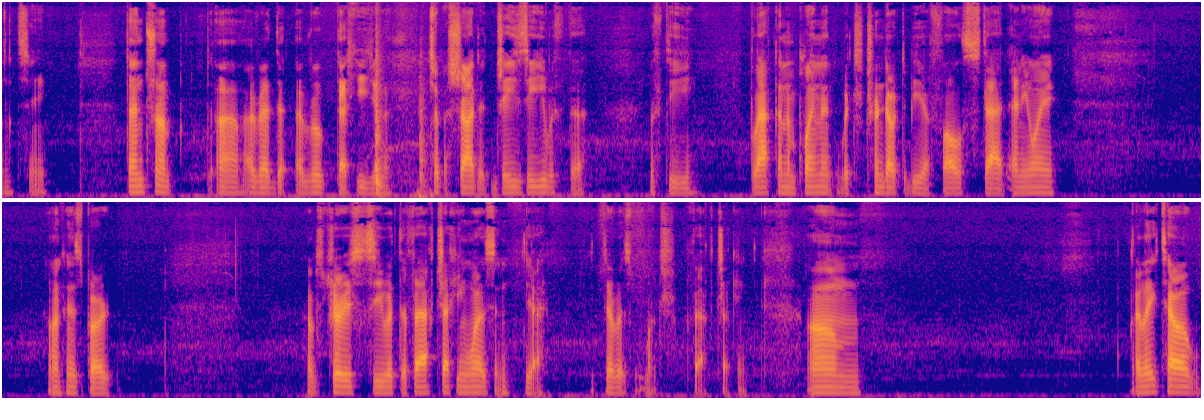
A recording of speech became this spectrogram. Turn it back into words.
let's see. Then Trump uh, I read that I wrote that he uh, took a shot at Jay-Z with the with the black unemployment, which turned out to be a false stat anyway on his part. I was curious to see what the fact checking was, and yeah, there was much fact checking. Um, I liked how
